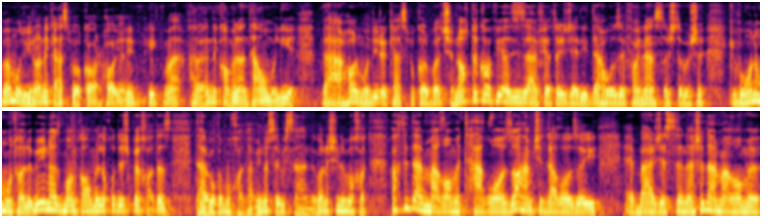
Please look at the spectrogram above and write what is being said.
و مدیران کسب و کارها. یعنی یک فرآیند کاملا تعاملیه به هر حال مدیر کسب و کار باید شناخت کافی از این ظرفیت های جدید در حوزه finance داشته باشه که به عنوان مطالبه این از بانک عامل خودش بخواد از در واقع مخاطبین و سرویس دهندگانش اینو بخواد. وقتی در مقام تقاضا همچین تقاضایی برجسته نشه در مقام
